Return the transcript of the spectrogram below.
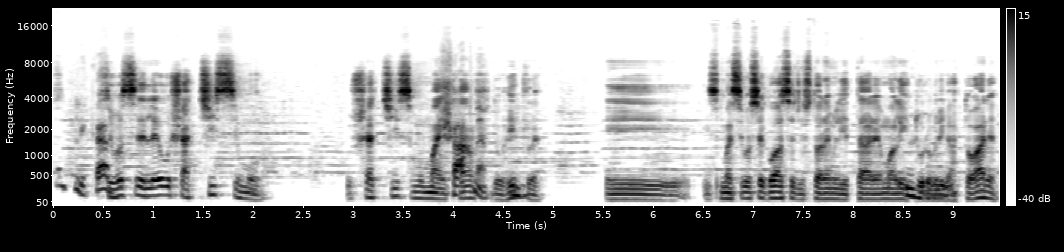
complicado. Se você lê o chatíssimo, o chatíssimo Mein Kampf do Hitler, uhum. e mas se você gosta de história militar, é uma leitura uhum. obrigatória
